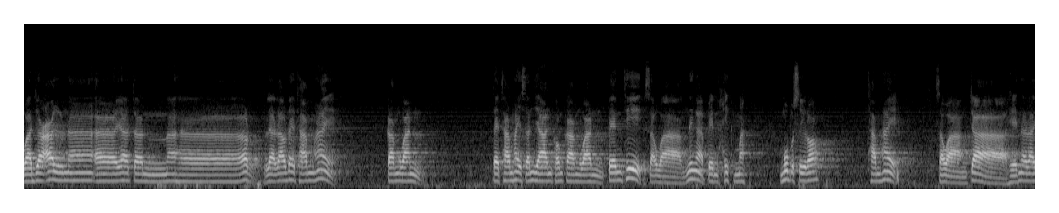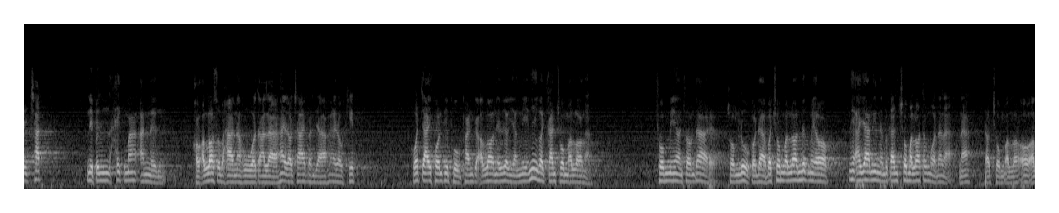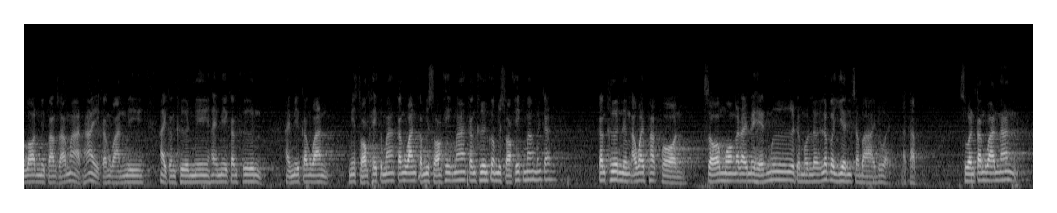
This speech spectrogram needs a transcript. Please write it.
ว่าจะอัลนาอายตันนาฮารและเราได้ทำให้กลางวัน แต่ทำให้สัญญาณของกลางวัน เป็นที่สว่าง นี่ไงเป็นฮิกมะมุบซีรอทำให้สว่างจะเห็นอะไรชัด นี่เป็นฮิกมะอันหนึ่ง ของอัลลอฮฺสุบฮานาหูวาตาลา ให้เราใช้ปัญญาให้เราคิด หัวใจคนที่ผูกพันกับอัลลอฮ์ในเรื่องอย่างนี้ นี่ก็การชมอัลลอฮ์อะชมเมียชมได้ ชมลูกก็ได้พอชมอัลลอฮ์นึกไม่ออก นี่อายานี้เนี่ยเป็นการชมอัลลอฮ์ทั้งหมดนั่นแหละนะเราชมอัลลอฮ์อัลลอฮ์มีความสามารถให้กลางวันมี ให้กลางคืนมี ให้มีกลางคืน ให้มีกลางวัน มีสองฮิกมากลางวันก็มีสองฮิกมากลางคืนก็มีสองฮิกมาเหมือนกัน กลางคืนหนึ่งเอาไว้พักผ่อนสองมองอะไรไม่เห็นมืดไปหมดเลย แล้วก็เย็นสบายด้วยนะครับ ส่วนกลางวันนั้น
